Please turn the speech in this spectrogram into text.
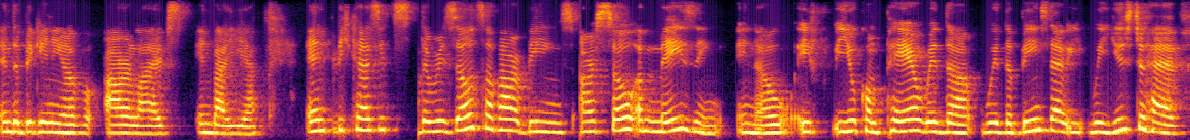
in the beginning of our lives in Bahia. And because it's the results of our beings are so amazing, you know, if you compare with the with the beings that we, we used to have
